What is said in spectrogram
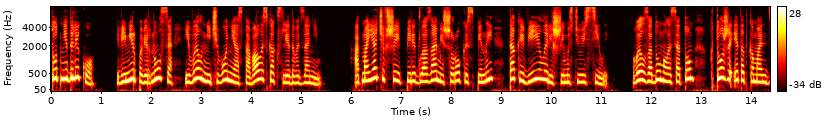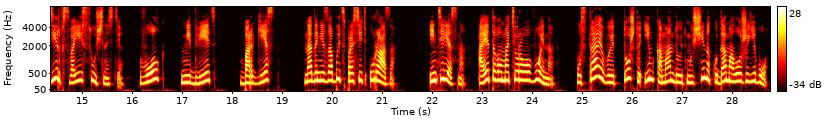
«Тут недалеко». Вимир повернулся, и Вэл ничего не оставалось, как следовать за ним. Отмаячившей перед глазами широкой спины так и веяло решимостью и силой. Вэл задумалась о том, кто же этот командир в своей сущности. Волк, медведь, баргест. Надо не забыть спросить у Раза. Интересно, а этого матерого воина устраивает то, что им командует мужчина куда моложе его?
